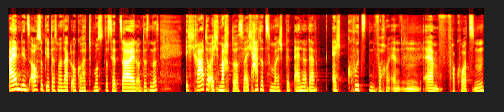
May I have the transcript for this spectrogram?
allen, denen es auch so geht, dass man sagt, oh Gott, muss das jetzt sein und das und das. Ich rate euch, macht das, weil ich hatte zum Beispiel eine der echt coolsten Wochenenden ähm, vor kurzem.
